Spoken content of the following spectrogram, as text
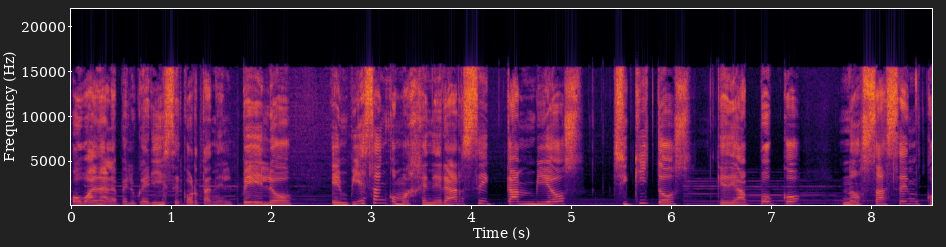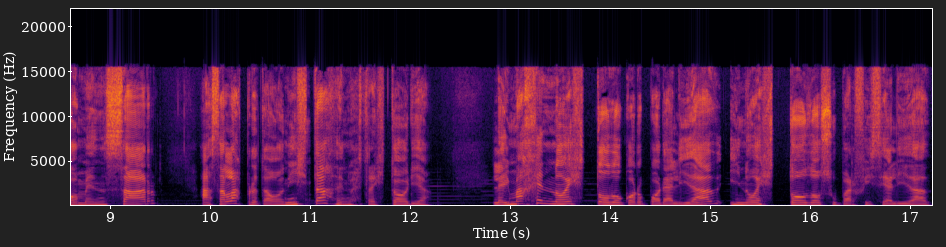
o van a la peluquería y se cortan el pelo. Empiezan como a generarse cambios chiquitos que de a poco nos hacen comenzar a ser las protagonistas de nuestra historia. La imagen no es todo corporalidad y no es todo superficialidad.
